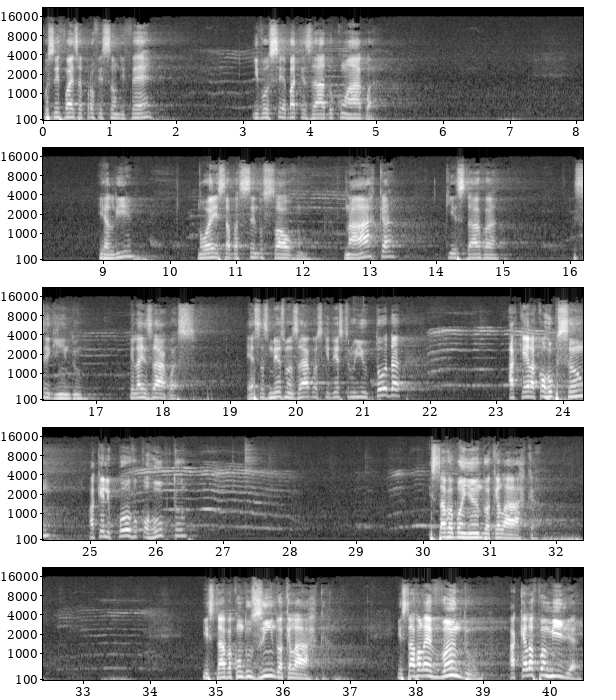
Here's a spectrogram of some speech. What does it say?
você faz a profissão de fé e você é batizado com água. E ali, Noé estava sendo salvo na arca que estava seguindo pelas águas, essas mesmas águas que destruiu toda aquela corrupção, aquele povo corrupto, estava banhando aquela arca, estava conduzindo aquela arca, estava levando aquela família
